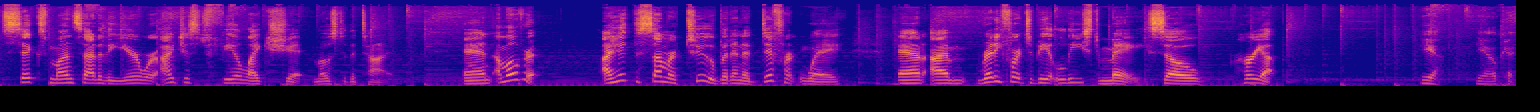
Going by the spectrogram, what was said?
six months out of the year where I just feel like shit most of the time. And I'm over it. I hate the summer too, but in a different way. And I'm ready for it to be at least May. So hurry up. Yeah. Yeah. Okay.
